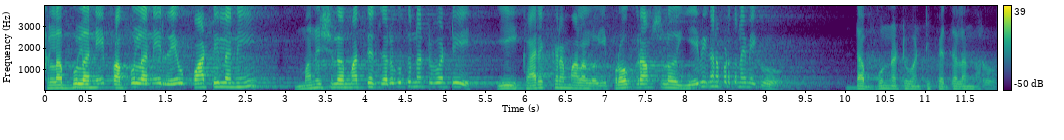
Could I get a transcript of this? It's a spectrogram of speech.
క్లబ్బులని పబ్బులని రేవ్ పార్టీలని మనుషుల మధ్య జరుగుతున్నటువంటి ఈ కార్యక్రమాలలో ఈ ప్రోగ్రామ్స్లో ఏమి కనపడుతున్నాయి మీకు? డబ్బున్నటువంటి పెద్దలందరూ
